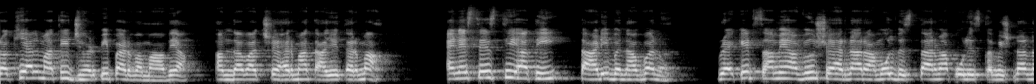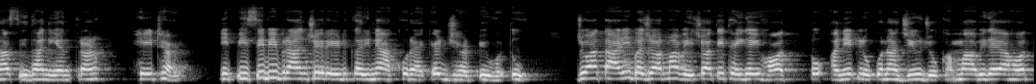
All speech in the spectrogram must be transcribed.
રખિયાલમાંથી ઝડપી પાડવામાં આવ્યા. અમદાવાદ શહેરમાં તાજેતરમાં એનએસએસથી આથી તાળી બનાવવાનું બ્રેકેટ સામે આવ્યું. શહેરના રામોલ વિસ્તારમાં પોલીસ કમિશનરના સીધા નિયંત્રણ હેઠળ પીસીબી બ્રાન્ચે રેડ કરીને આખું રેકેટ ઝડપ્યું હતું. જો આ તાળી બજારમાં વેચાતી થઈ ગઈ હોત, તો અનેક લોકોના જીવ જોખમમાં આવી ગયા હોત.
